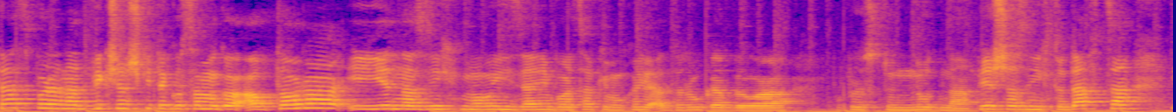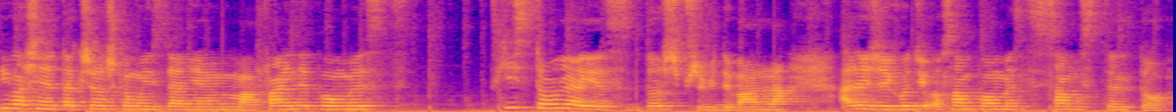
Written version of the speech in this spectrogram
Teraz pora na dwie książki tego samego autora i jedna z nich moim zdaniem była całkiem ok, a druga była po prostu nudna. Pierwsza z nich to Dawca i właśnie ta książka moim zdaniem ma fajny pomysł, Historia jest dość przewidywalna, ale jeżeli chodzi o sam pomysł, sam styl, to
